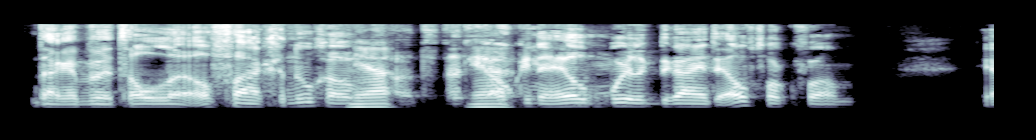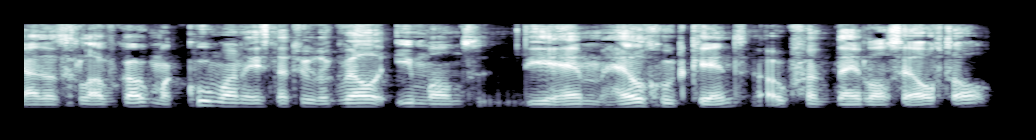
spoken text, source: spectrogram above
daar hebben we het al, al vaak genoeg over ja, gehad. Dat ja. hij ook in een heel moeilijk draaiend elftal kwam. Ja, dat geloof ik ook. Maar Koeman is natuurlijk wel iemand die hem heel goed kent. Ook van het Nederlands elftal.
